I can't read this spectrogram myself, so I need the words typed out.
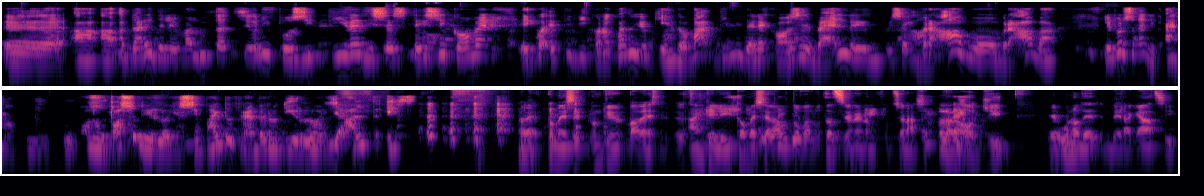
eh, a, a, dare delle valutazioni positive di se stessi come e, e, ti dicono quando io chiedo ma dimmi delle cose belle in cui sei bravo brava le persone dicono eh no non posso dirlo io semmai dovrebbero dirlo gli altri Vabbè, come se continu- vabbè, anche lì come se l'autovalutazione non funzionasse. Allora, oggi eh, uno dei, ragazzi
